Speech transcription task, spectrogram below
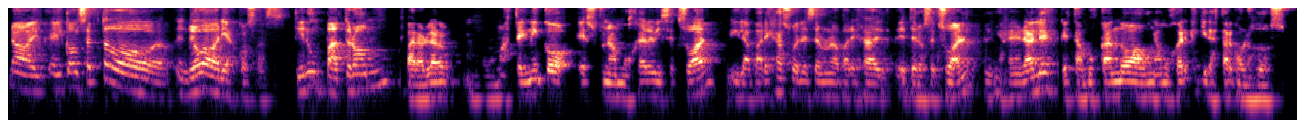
No, el, concepto engloba varias cosas. Tiene un patrón, para hablar más técnico, es una mujer bisexual y la pareja suele ser una pareja heterosexual, en líneas generales, que están buscando a una mujer que quiera estar con los dos.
